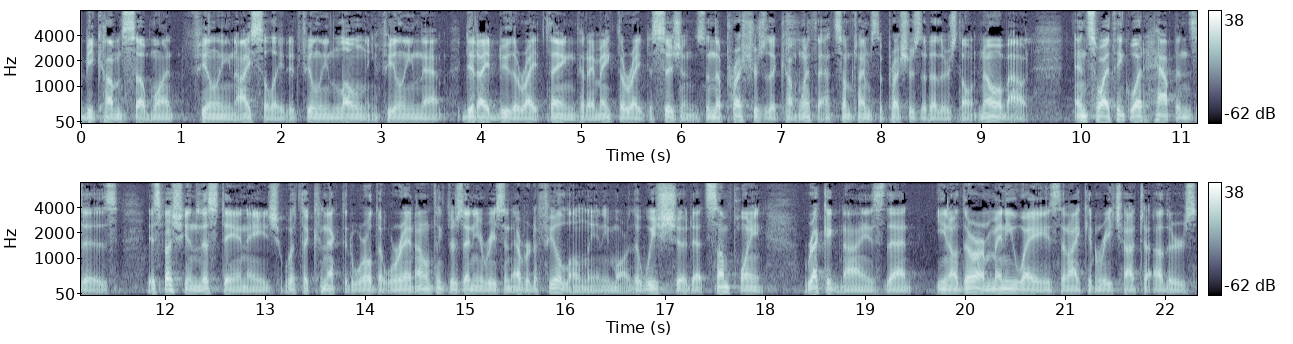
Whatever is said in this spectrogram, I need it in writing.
become somewhat feeling isolated, feeling lonely, feeling that did I do the right thing? Did I make the right decisions? And the pressures that come with that, sometimes the pressures that others don't know about. And so I think what happens is, especially in this day and age with the connected world that we're in, I don't think there's any reason ever to feel lonely anymore. That we should at some point recognize that you know, there are many ways that I can reach out to others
